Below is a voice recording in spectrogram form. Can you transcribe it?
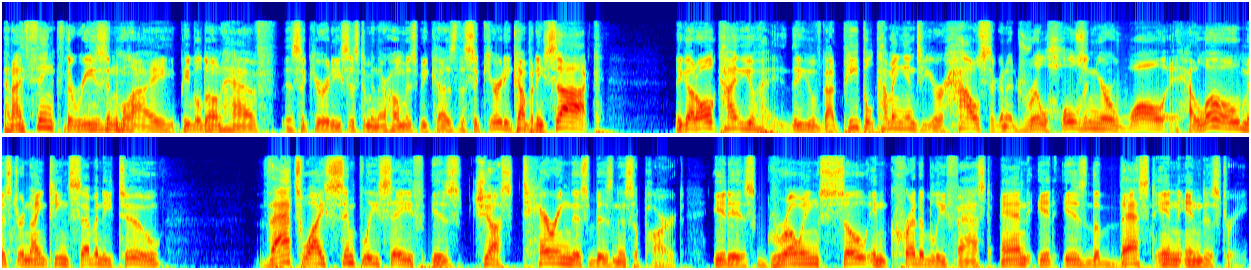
And I think the reason why people don't have a security system in their home is because the security companies suck. They got all kind. You you've got people coming into your house. They're going to drill holes in your wall. Hello, Mister 1972. That's why SimpliSafe is just tearing this business apart. It is growing so incredibly fast, and it is the best in industry.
